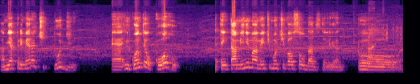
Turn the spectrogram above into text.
a minha primeira atitude, é, enquanto eu corro, é tentar minimamente motivar os soldados, tá ligado? Tipo,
